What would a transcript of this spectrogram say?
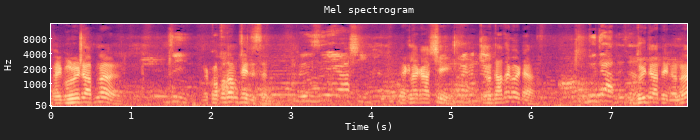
ভাই গরুটা আপনার? জি। কত দাম চাইতেছেন? এক লাখ আশি। দাঁতে কয়টা? দুই দাঁত এটা না?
